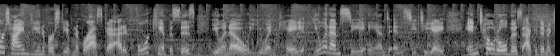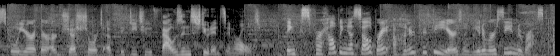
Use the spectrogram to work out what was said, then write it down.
Over time, the University of Nebraska added four campuses UNO, UNK, UNMC, and NCTA. In total, this academic school year, there are just short of 52,000 students enrolled. Thanks for helping us celebrate 150 years of University of Nebraska.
